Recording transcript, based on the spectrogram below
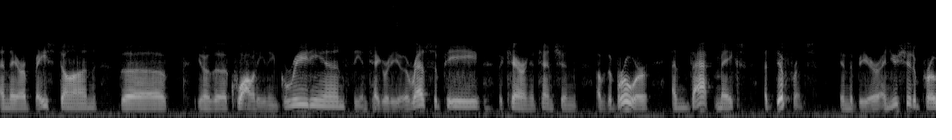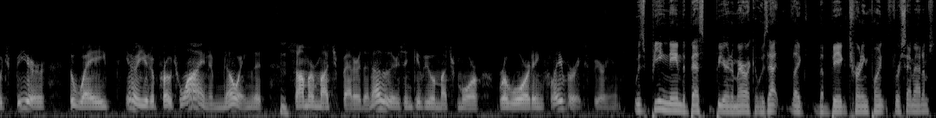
and they are based on the you know the quality of the ingredients, the integrity of the recipe, the care and attention of the brewer, and that makes a difference in the beer. And you should approach beer the way you know you'd approach wine, and knowing that Hmm. Some are much better than others and give you a much more rewarding flavor experience. Was being named the best beer in America, was that like the big turning point for Sam Adams?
